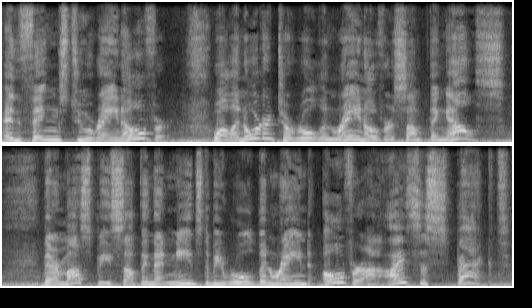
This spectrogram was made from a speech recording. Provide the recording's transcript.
and things to reign over. Well, in order to rule and reign over something else, there must be something that needs to be ruled and reigned over. I, I suspect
